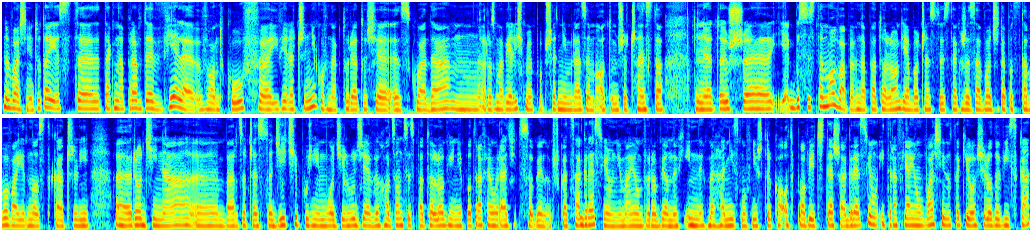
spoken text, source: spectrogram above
No właśnie, tutaj jest e, tak naprawdę wiele wątków e, i wiele czynników, na które to się e, składa. Mm, rozmawialiśmy poprzednim razem o tym, że często to już jakby systemowa pewna patologia, bo często jest tak, że zawodzi ta podstawowa jednostka, czyli rodzina, bardzo często dzieci, później młodzi ludzie wychodzący z patologii nie potrafią radzić sobie na przykład z agresją, nie mają wyrobionych innych mechanizmów niż tylko odpowiedź też agresją i trafiają właśnie do takiego środowiska.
